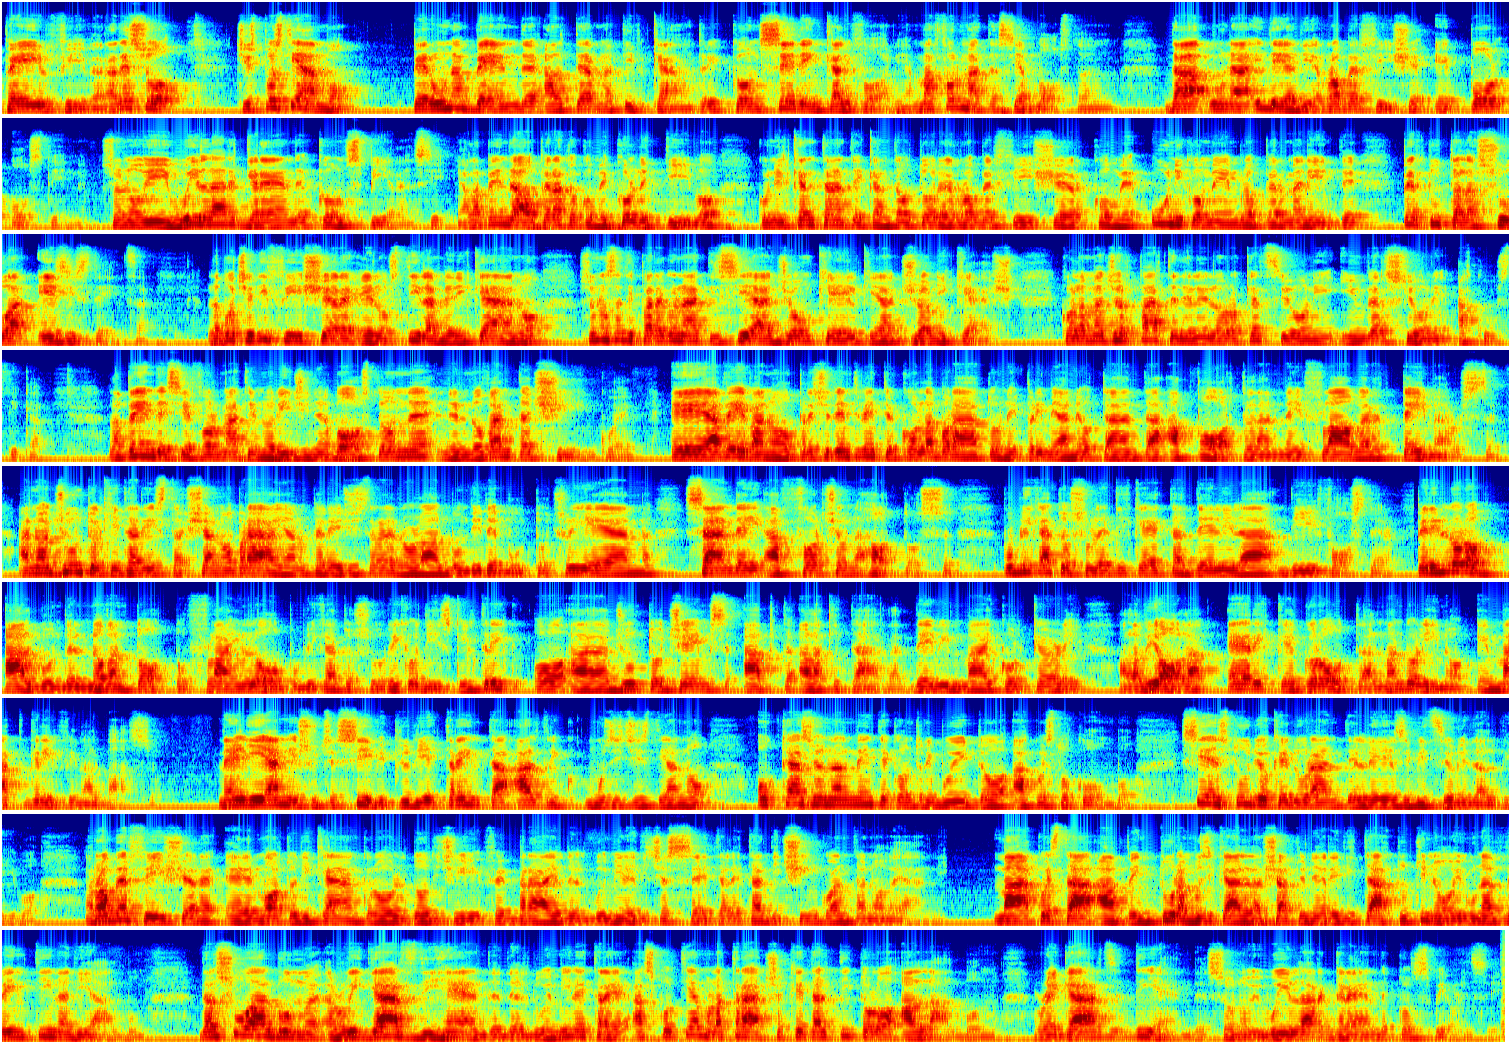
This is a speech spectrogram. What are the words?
Pale Fever. Adesso ci spostiamo per una band alternative country con sede in California, ma formatasi a Boston da una idea di Robert Fish e Paul Austin. Sono i Willard Grand Conspiracy. La band ha operato come collettivo con il cantante e cantautore Robert Fisher come unico membro permanente per tutta la sua esistenza. La voce di Fisher e lo stile americano sono stati paragonati sia a John Cale che a Johnny Cash, con la maggior parte delle loro canzoni in versione acustica. La band si è formata in origine a Boston nel 95 e avevano precedentemente collaborato nei primi anni 80 a Portland nei Flower Tamers. Hanno aggiunto il chitarrista Sean O'Brien per registrare il loro album di debutto 3am Sunday a Fortune Hottos pubblicato sull'etichetta Delilah di Foster. Per il loro album del 98, Flying Low, pubblicato su Rico Disc, il trio ha aggiunto James Apt alla chitarra, David Michael Curry alla viola, Eric Groth al mandolino e Matt Griffin al basso. Negli anni successivi più di 30 altri musicisti hanno occasionalmente contribuito a questo combo, sia in studio che durante le esibizioni dal vivo. Robert Fisher è morto di cancro il 12 febbraio del 2017 all'età di 59 anni. Ma questa avventura musicale ha lasciato in eredità a tutti noi una ventina di album. Dal suo album Regards the Hand del 2003 ascoltiamo la traccia che dà il titolo all'album. Regards the End sono i Willard Grand Conspiracy.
